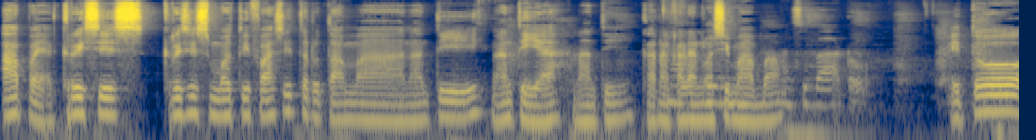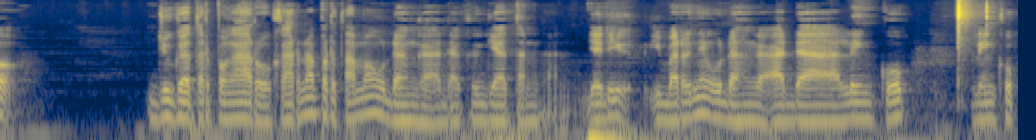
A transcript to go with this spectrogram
apa ya krisis krisis motivasi terutama nanti nanti ya nanti karena kalian masih maba. masih baru. Itu juga terpengaruh karena pertama udah nggak ada kegiatan kan. Jadi ibaratnya udah nggak ada lingkup lingkup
